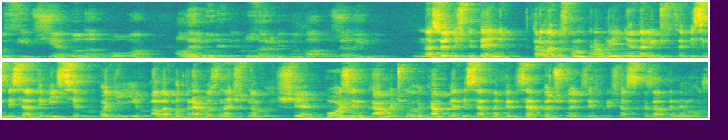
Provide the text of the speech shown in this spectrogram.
осіб ще додатково, але люди під ту заробітну плату вже не йдуть. На сьогоднішній день в тролейбусному управлінні налічується 88 водіїв, але потреба значно вище. По жінкам і чоловікам 50 на 50 точної цифри зараз сказати не можу,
